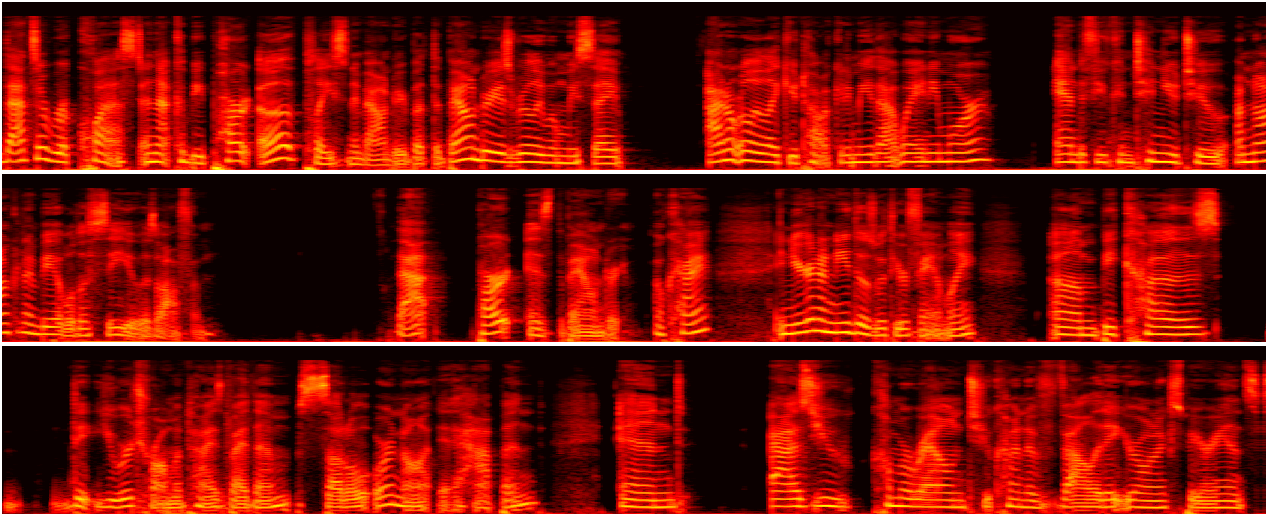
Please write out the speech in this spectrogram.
That's a request, and that could be part of placing a boundary. But the boundary is really when we say, I don't really like you talking to me that way anymore. And if you continue to, I'm not going to be able to see you as often. That part is the boundary. Okay. And you're going to need those with your family um, because that you were traumatized by them, subtle or not, it happened. And as you come around to kind of validate your own experience,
